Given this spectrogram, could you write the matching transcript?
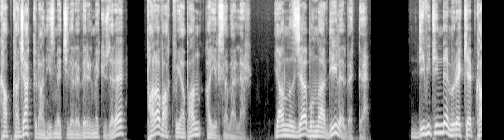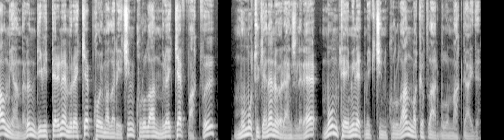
kapkacak kıran hizmetçilere verilmek üzere para vakfı yapan hayırseverler. Yalnızca bunlar değil elbette. Divitinde mürekkep kalmayanların divitlerine mürekkep koymaları için kurulan mürekkep vakfı, mumu tükenen öğrencilere mum temin etmek için kurulan vakıflar bulunmaktaydı.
